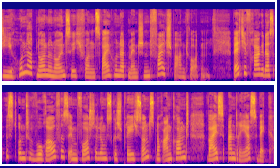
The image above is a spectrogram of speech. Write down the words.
die 199 von 200 Menschen falsch beantworten. Welche Frage das ist und worauf es im Vorstellungsgespräch sonst noch ankommt, weiß Andreas Weck.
